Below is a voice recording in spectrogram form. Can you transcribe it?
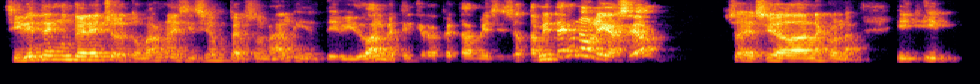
si bien tengo un derecho de tomar una decisión personal y individual, me tiene que respetar mi decisión, también tengo una obligación soy ciudadana con la... Y, y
